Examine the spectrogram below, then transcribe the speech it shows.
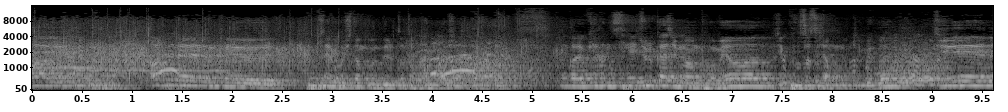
아, 예. 앞에는 그 평소에 보시던 분들도 더 많이 같아요. 뭔가 이렇게 한 세 줄까지만 보면 이제 콘서트 장면 느낌이고 뒤에는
